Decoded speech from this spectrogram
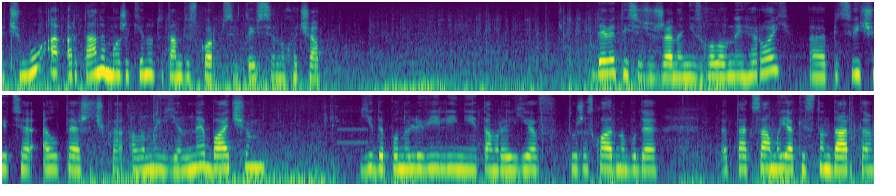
А чому арта не може кинути там, де скорб світився, ну хоча б. 9 тисяч вже наніс головний герой. Е, підсвічується ЛТшечка, але ми її не бачимо. Їде по нульовій лінії, там рельєф. Дуже складно буде е, так само, як і стандарта.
